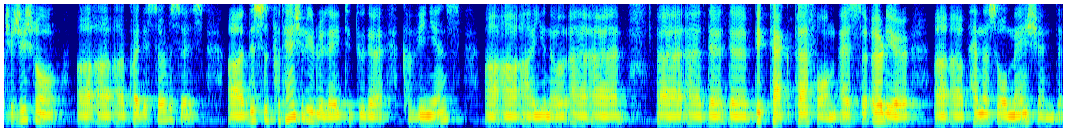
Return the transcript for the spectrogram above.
traditional credit services? this is potentially related to the convenience, uh, uh, Uh, uh, uh, you know, uh, the, the big tech platform, as earlier uh, Panasol mentioned,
